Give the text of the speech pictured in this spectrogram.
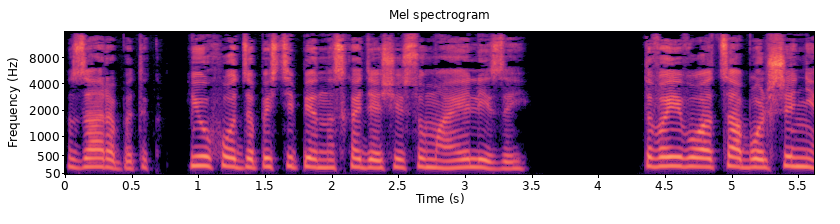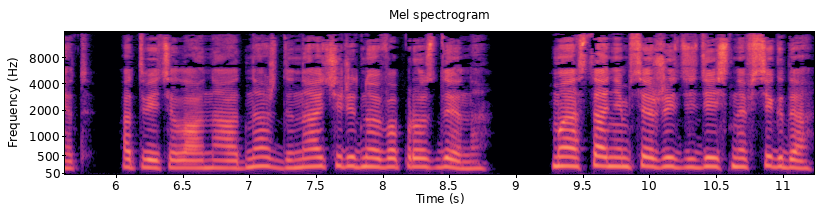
заработок и уход за постепенно сходящей с ума Элизой. «Твоего отца больше нет», — ответила она однажды на очередной вопрос Дэна. «Мы останемся жить здесь навсегда.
